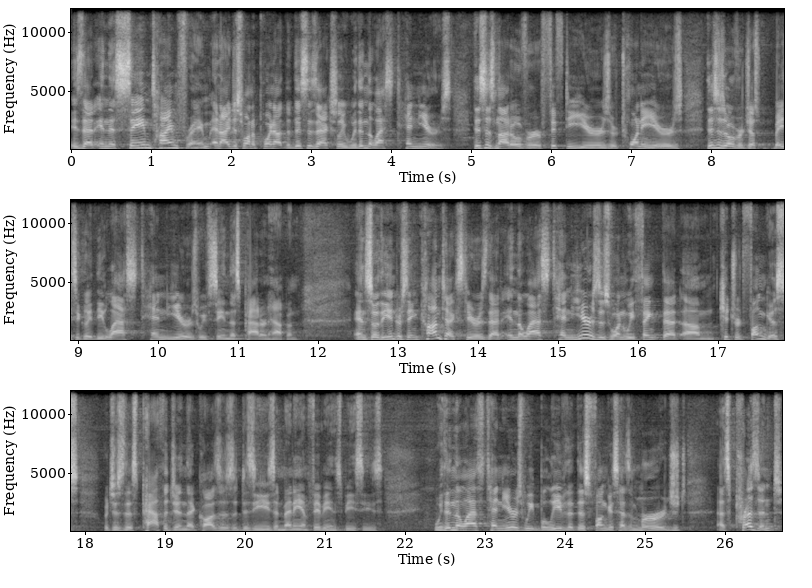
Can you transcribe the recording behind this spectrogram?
is that in the same time frame, and I just want to point out that this is actually within the last 10 years. This is not over 50 years or 20 years. This is over just basically the last 10 years we've seen this pattern happen. And so the interesting context here is that in the last 10 years is when we think that um, chytrid fungus, which is this pathogen that causes a disease in many amphibian species, within the last 10 years we believe that this fungus has emerged as present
